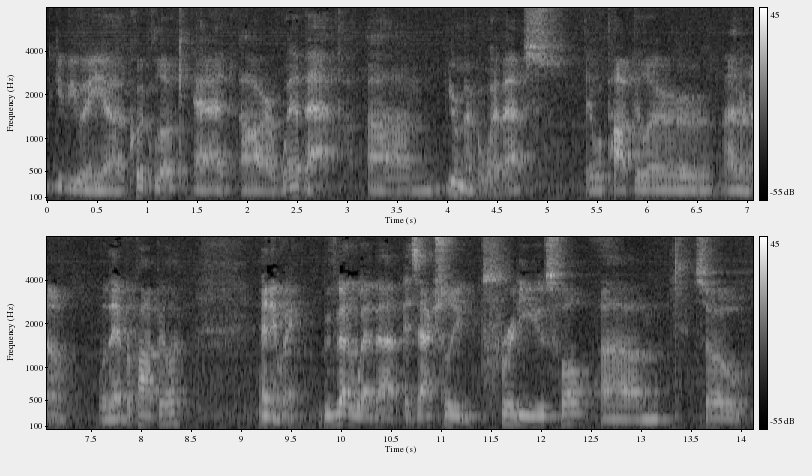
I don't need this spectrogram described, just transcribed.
to give you a uh, quick look at our web app. Um, you remember web apps. They were popular, I don't know, were they ever popular? Anyway, we've got a web app. It's actually pretty useful. Um, so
